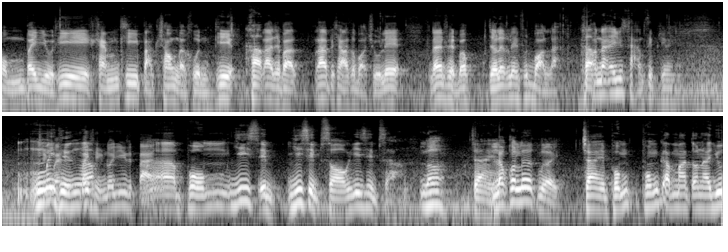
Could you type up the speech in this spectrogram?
ผมไปอยู่ที่แคมป์ที่ปากช่องกับคุณ ที่ครับราชบัราชประชาสปอร์ตชูเล่แล้วเห็นว่าจะเลิกเล่นฟุตบอลละครับ ตอนนั้นอายุ 30 ใช่ไหม ไม่ถึงไม่ครับถึงด้วย28เอ่อผม 20 22 23 เลิกใช่ แล้วก็เลิกเลยใช่ผมผมกลับมาตอนอายุ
